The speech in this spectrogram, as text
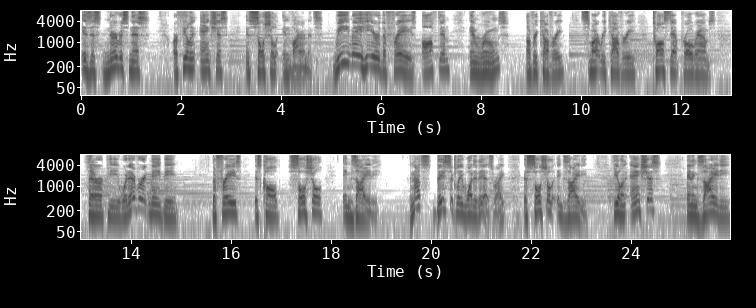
is this nervousness or feeling anxious in social environments. We may hear the phrase often in rooms of recovery, smart recovery, 12 step programs, therapy, whatever it may be. The phrase is called social anxiety. And that's basically what it is, right? Is social anxiety, feeling anxious and anxiety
